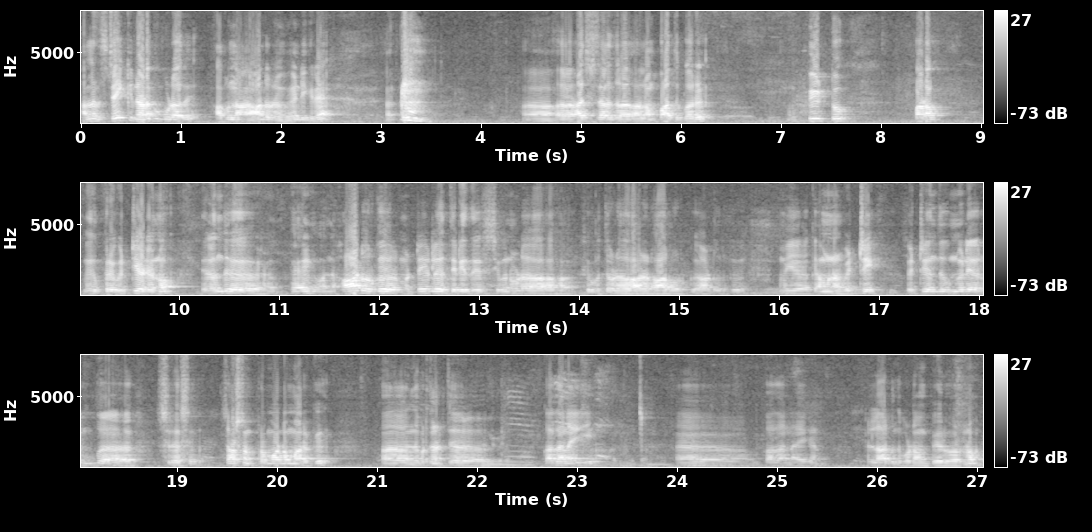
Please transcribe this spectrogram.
அதனால் ஸ்ட்ரைக் நடக்கக்கூடாது அப்படின்னு நான் ஆண்டவரை வேண்டிக்கிறேன். ஆஹ் ராஜேஷ் சார் அதெல்லாம் பார்த்துக்குவார். பி டூ படம் மிகப்பெரிய வெற்றி அடையணும். இது வந்து ஹார்ட் ஒர்க்கு நம்ம தெரியுது. சிவனோட சிவத்தோட hard work hard work camera Vetri. Vetri வந்து உண்மையிலேயே ரொம்ப சில ச- சாசனம் பிரமாண்டமாக இருக்குது இந்த படத்தை நடித்த கதாநாயகி கதாநாயகன் எல்லாருக்கும் இந்த படம் பேர் வரணும்.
